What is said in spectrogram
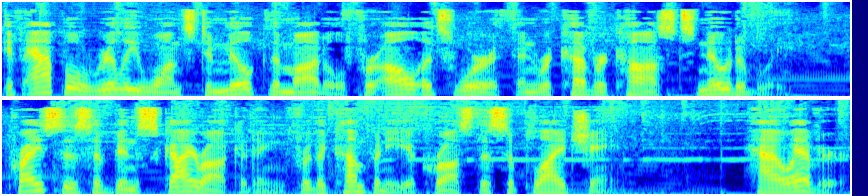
if Apple really wants to milk the model for all it's worth and recover costs notably. Prices have been skyrocketing for the company across the supply chain. However,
